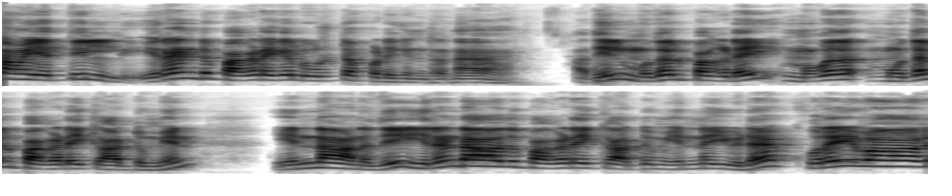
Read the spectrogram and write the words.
சமயத்தில் இரண்டு பகடைகள் உருட்டப்படுகின்றன. அதில் முதல் பகடை முக முதல் பகடை காட்டும் எண் எண்ணானது. இரண்டாவது பகடை காட்டும் எண்ணை விட குறைவாக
